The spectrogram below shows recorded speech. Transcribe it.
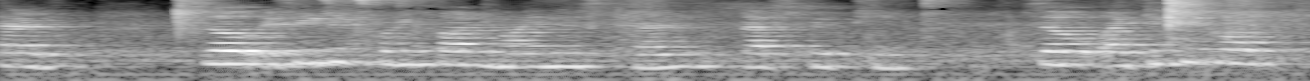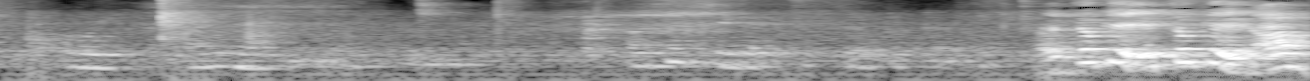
10. So if you do 25 minus 10, that's 15. So I think you got, oh wait, I don't know. I'll just say that. It's okay, it's okay. I'm,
